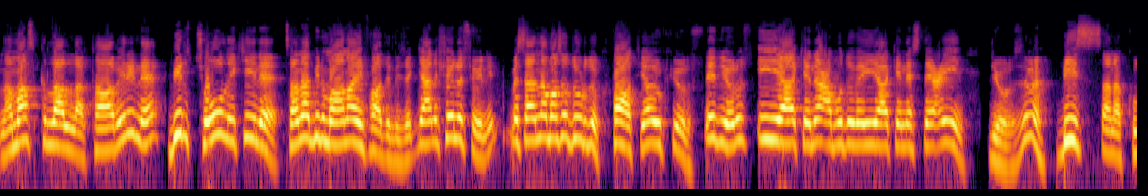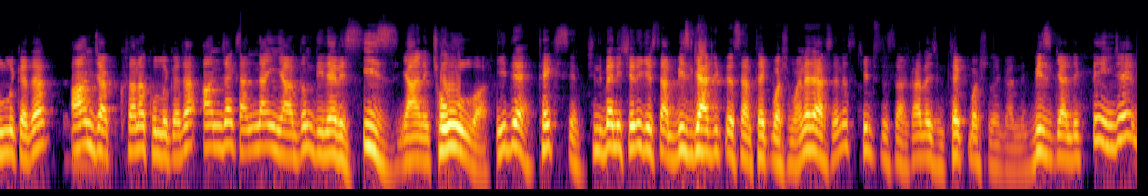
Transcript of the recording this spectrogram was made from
Namaz kılarlar tabiriyle bir çoğul ekiyle sana bir mana ifade edilecek. Yani şöyle söyleyeyim. Mesela namaza durduk. Fatiha okuyoruz. Ne diyoruz? İyyâke na'budu ve iyyâke nesta'in diyoruz değil mi? Biz sana kulluk eder ancak sana kulluk eder ancak senden yardım dileriz. İz yani çoğul var. İyi de teksin. Şimdi ben içeri girsem biz geldik desem tek başıma ne dersiniz? Kimsin sen kardeşim tek başına geldin. Biz geldik deyince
